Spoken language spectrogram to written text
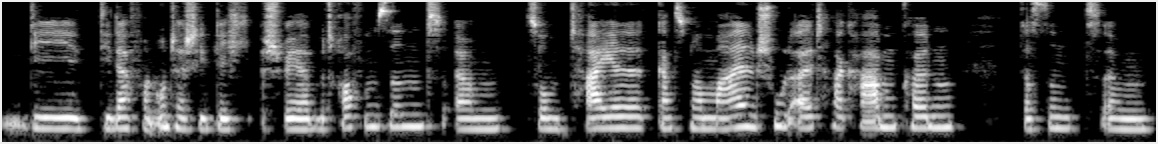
die, die davon unterschiedlich schwer betroffen sind, ähm, zum Teil ganz normalen Schulalltag haben können. Das sind ähm,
